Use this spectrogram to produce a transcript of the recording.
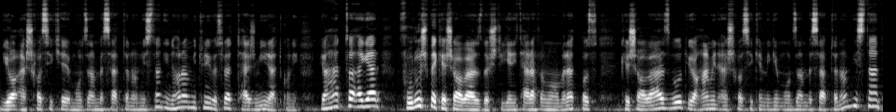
یا اشخاصی که ملزم به ثبت نام نیستن اینها رو می‌تونی به صورت تجمیع کنی. یا حتی اگر فروش به کشاورز داشتی یعنی طرف معاملت باز کشاورز بود یا همین اشخاصی که میگه ملزم به ثبت نام نیستند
